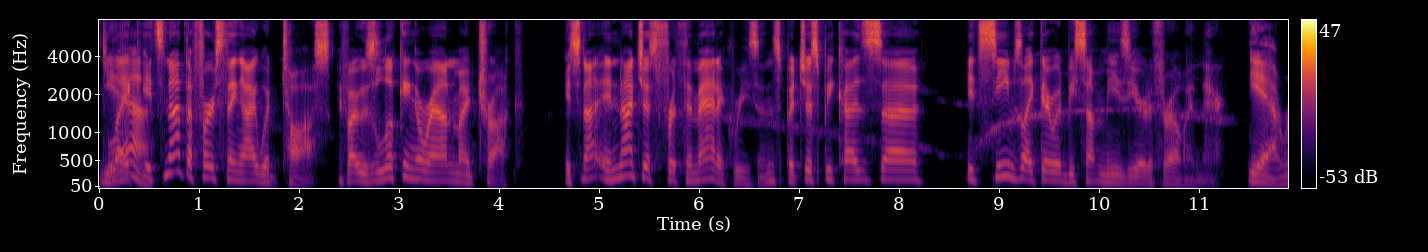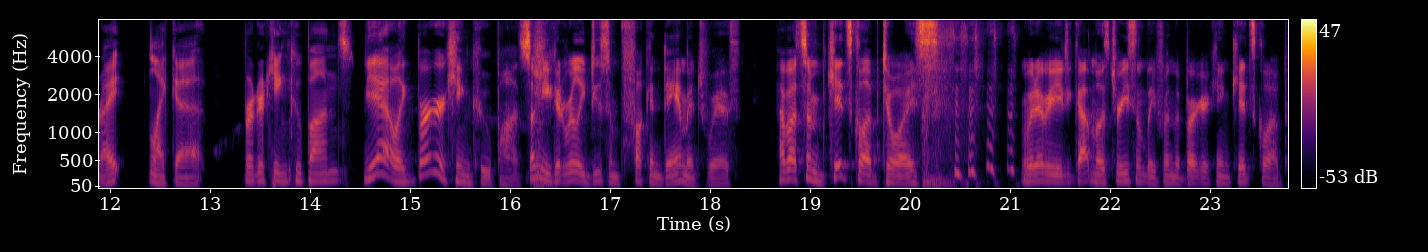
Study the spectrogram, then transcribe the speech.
Yeah. Like it's not the first thing I would toss if I was looking around my truck. It's not, and not just for thematic reasons, but just because uh, it seems like there would be something easier to throw in there. yeah, right? Like uh Burger King coupons. Yeah, like Burger King coupons, something you could really do some fucking damage with. How about some Kids Club toys? Whatever you got most recently from the Burger King Kids Club,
